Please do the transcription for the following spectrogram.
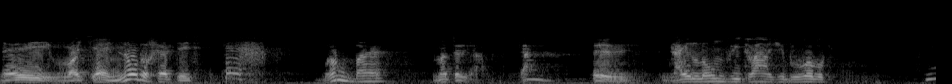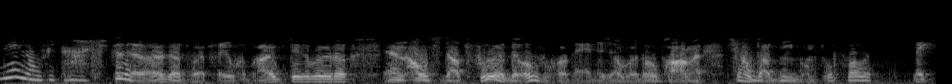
nee, wat jij nodig hebt is echt brandbaar materiaal. Ja. Eh, nylonvitrage bijvoorbeeld. Nylonvitrage. Ja, dat wordt veel gebruikt tegenwoordig. En als dat voor de overgordijnen zou worden opgehangen, zou dat niemand opvallen. Nee,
